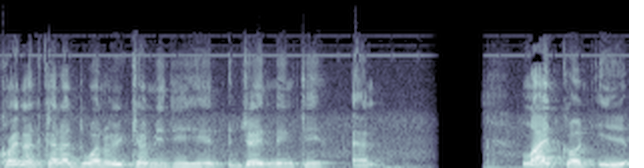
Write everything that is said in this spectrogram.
coinan kala duwan oy ka mid yihiin jlinki lightcoin iyo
